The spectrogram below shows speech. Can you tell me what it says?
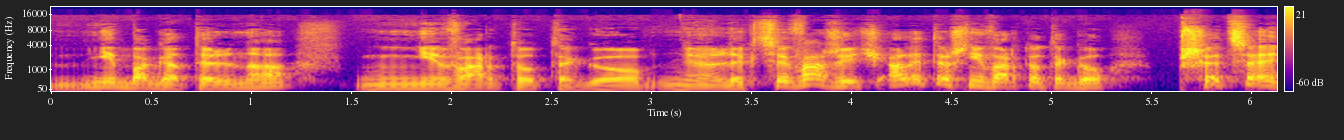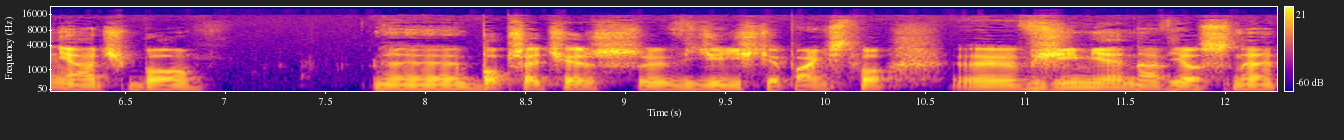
niebagatelna, nie warto tego lekceważyć, ale też nie warto tego przeceniać, bo bo przecież widzieliście Państwo e, w zimie, na wiosnę,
